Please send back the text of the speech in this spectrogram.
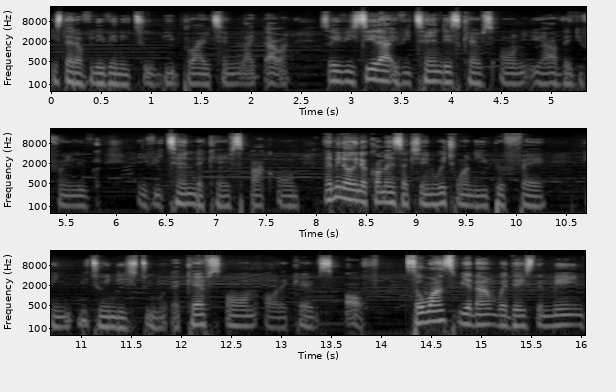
instead of leaving it to be brightened like that one so if you see that if you turn these curves on you have the different look. If you turn the curves back on let me know in the comment section which one do you prefer in between these two the curves on or the curves off. So once we are done with this the main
